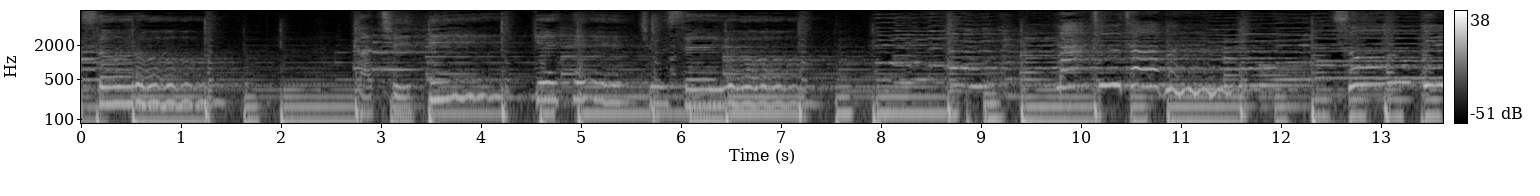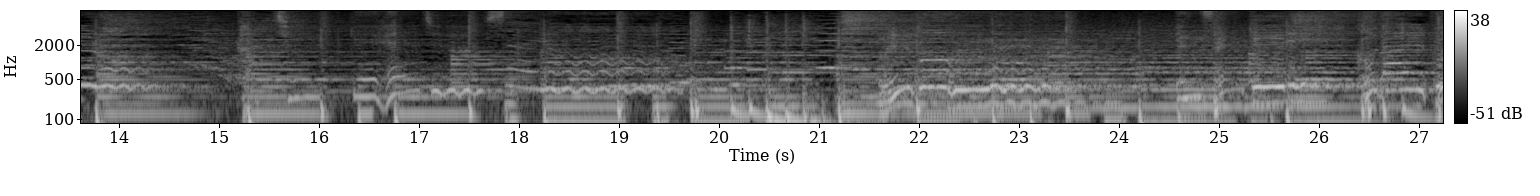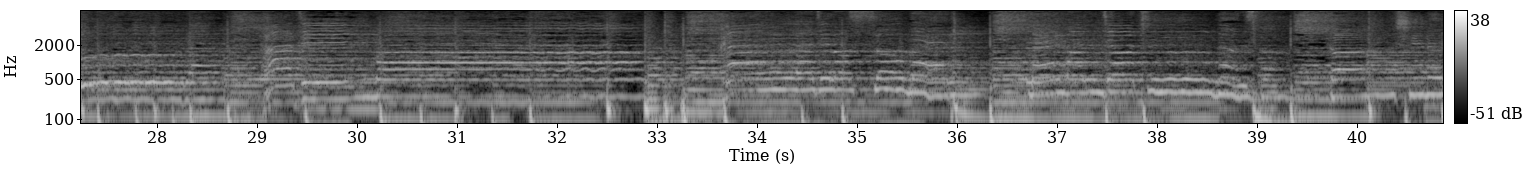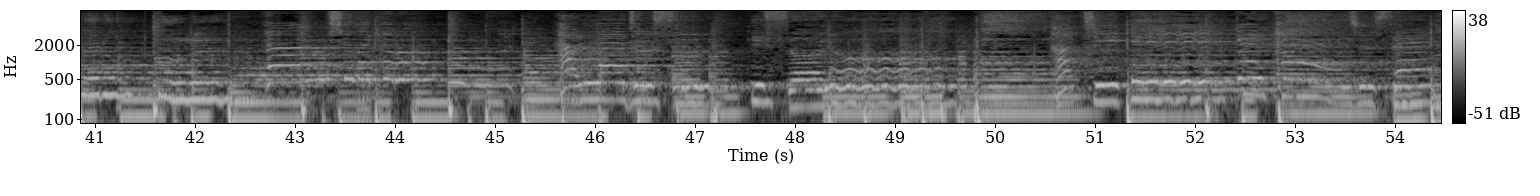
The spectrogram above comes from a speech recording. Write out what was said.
서로 같이 있게 해주세요. 마주 잡은 손길로 같이 있게 해주세요. 찾을 수 있어요. 같이 있게 해주세요.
